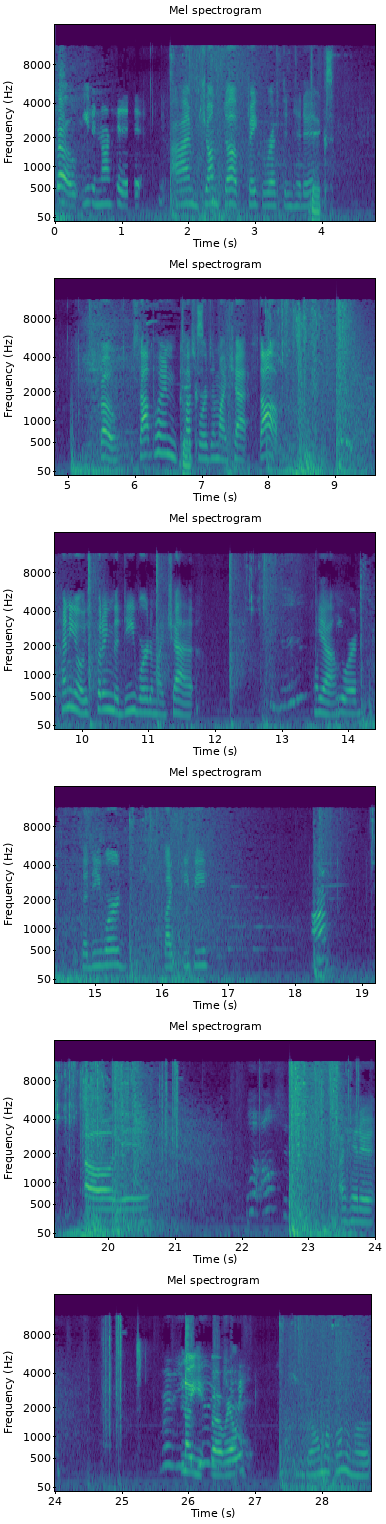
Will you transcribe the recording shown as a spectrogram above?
Bro, you did not hit it. I jumped up, fake rift, and hit it. Dicks. Bro, stop putting cuss words in my chat. Stop. Henio is putting the D word in my chat. Yeah, D word. the D word, like PP. Huh? Oh, yeah. What else is I hit it. Brandon, No, you- do bro, your really? chat. Go on my phone and look.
